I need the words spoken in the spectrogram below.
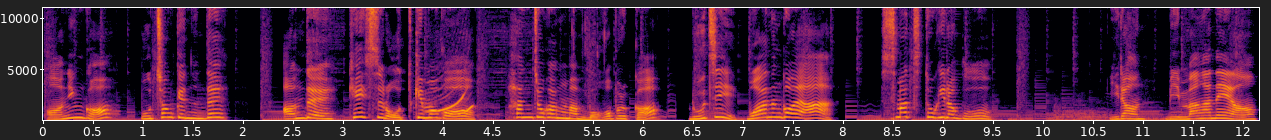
아닌가? 못 참겠는데? 안 돼. 케이스를 어떻게 먹어? 한 조각만 먹어볼까? 로지, 뭐 하는 거야? 스마트톡이라고. 이런, 민망하네요.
